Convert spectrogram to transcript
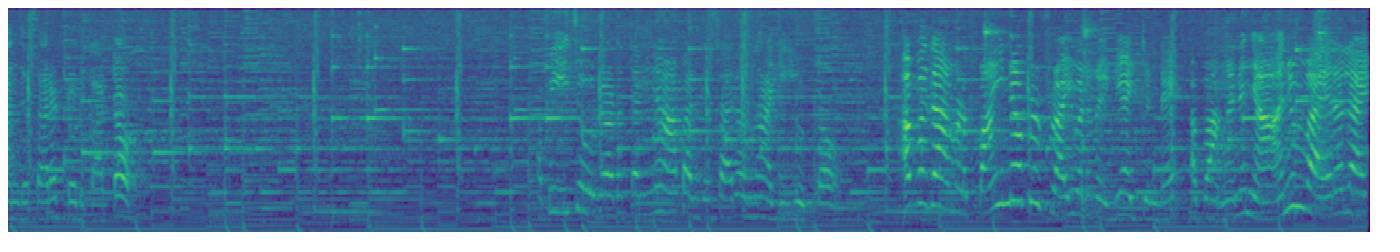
പഞ്ചസാര ഇട്ട് കൊടുക്കാം കേട്ടോ. അപ്പോൾ ഈ ചൂടോടെ തന്നെ ആ പഞ്ചസാര ഒന്ന് അടിയും കേട്ടോ അപ്പോൾ ഇതാ നമ്മുടെ പൈനാപ്പിൾ ഫ്രൈ ഇവിടെ റെഡി ആയിട്ടുണ്ട്. അപ്പോൾ അങ്ങനെ ഞാനും വൈറലായ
